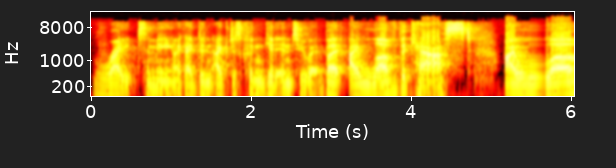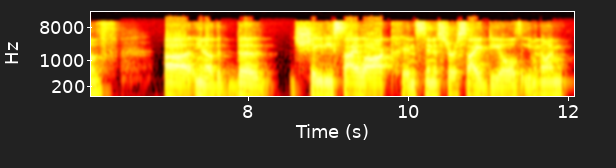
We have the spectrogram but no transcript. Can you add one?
right to me. Like I didn't I just couldn't get into it. But I love the cast. I love uh you know the the shady Psylocke and sinister side deals, even though I'm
